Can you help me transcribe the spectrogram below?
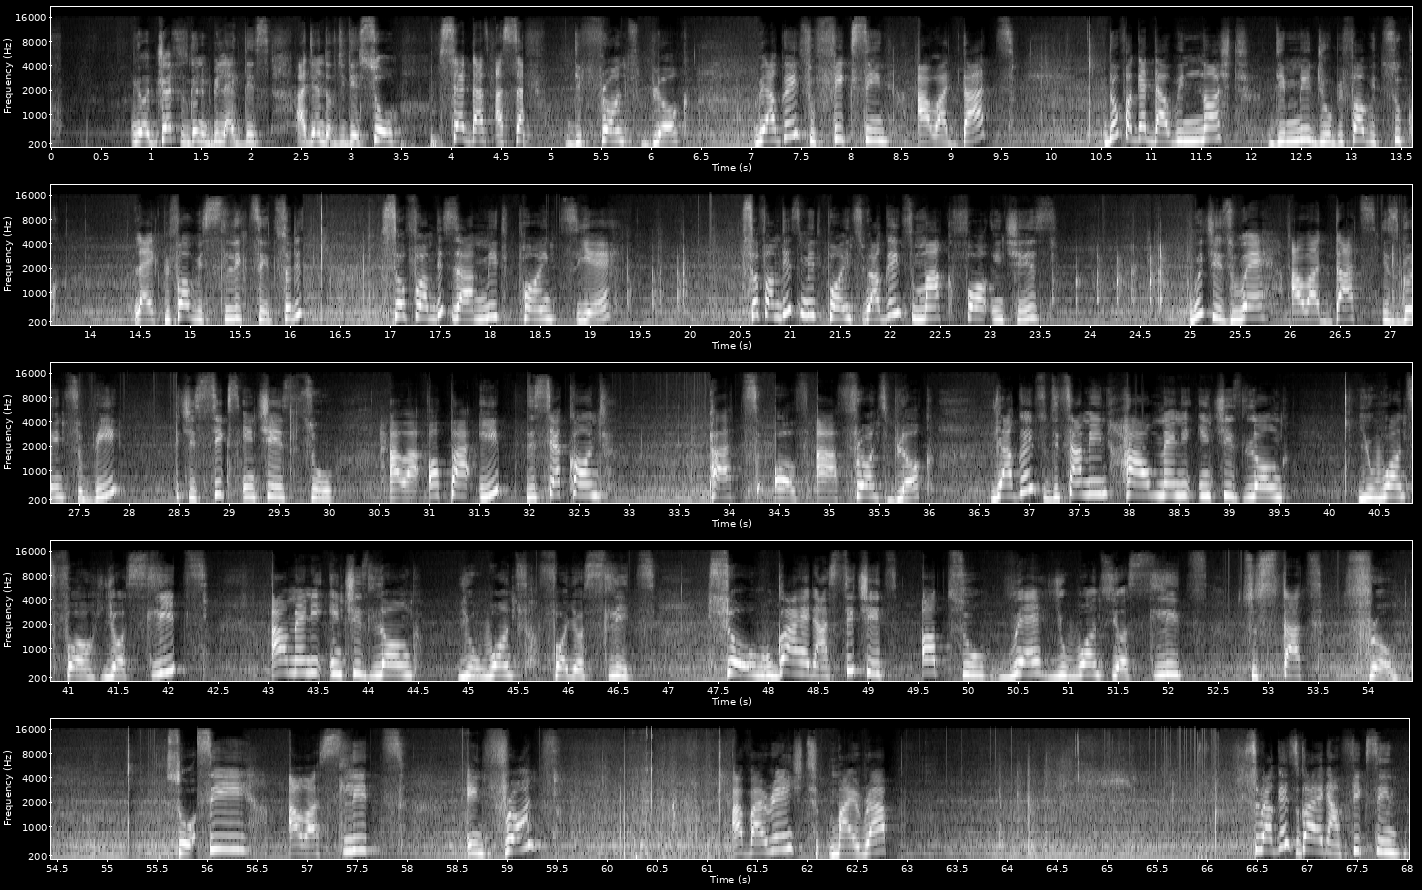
your dress is going to be like this at the end of the day so set that aside the front block we are going to fix in our dart don't forget that we notched the middle before we took like before we slicked it so this So from this is our midpoint here. So from this midpoint, we are going to mark four inches, which is where our dart is going to be, which is six inches to our upper hip. The second part of our front block, we are going to determine how many inches long you want for your slits, how many inches long you want for your slit so go ahead and stitch it up to where you want your slit to start from so see our slit in front I've arranged my wrap so we are going to go ahead and fixing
